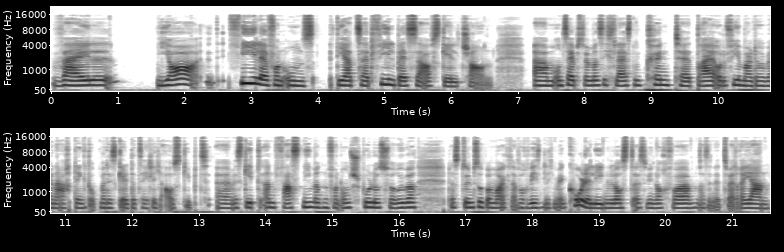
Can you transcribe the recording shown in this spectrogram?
weil ja, viele von uns derzeit viel besser aufs Geld schauen. Ähm, und selbst wenn man sich leisten könnte, drei oder viermal darüber nachdenkt, ob man das Geld tatsächlich ausgibt. Ähm, es geht an fast niemanden von uns spurlos vorüber, dass du im Supermarkt einfach wesentlich mehr Kohle liegen lässt, als wie noch vor, also nicht zwei, drei Jahren.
